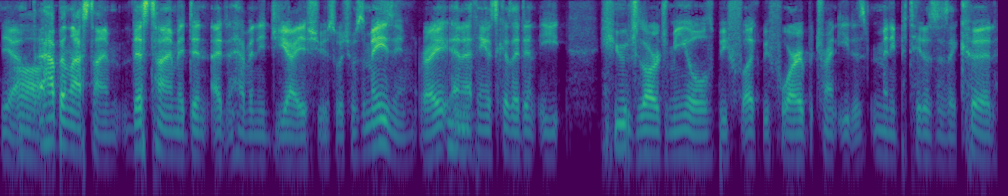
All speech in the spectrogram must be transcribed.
yeah, uh, it happened last time. This time it didn't. I didn't have any GI issues, which was amazing, right? Mm-hmm. And I mm-hmm. think it's because I didn't eat huge, large meals before. Like before, I would try and eat as many potatoes as I could,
